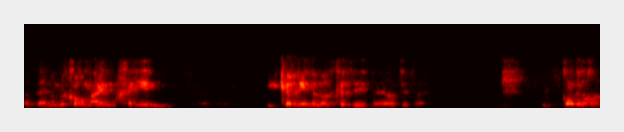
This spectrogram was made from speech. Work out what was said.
הוא מקור מים חיים עיקרי ומרכזי בארץ ישראל. קודם כל.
